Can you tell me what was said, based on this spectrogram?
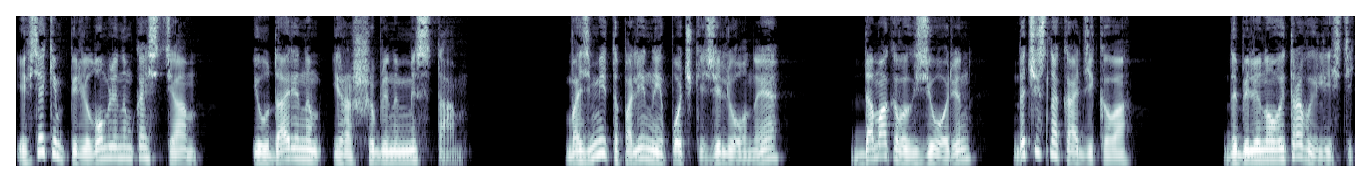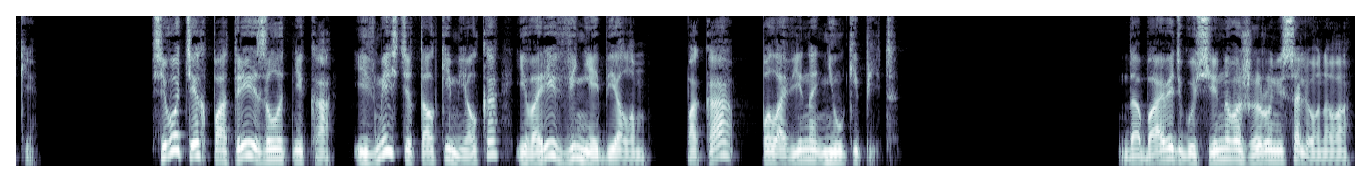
и всяким переломленным костям и ударенным и расшибленным местам. Возьми тополиные почки зеленые, до маковых зерен, до чеснока дикого, до беленовой травы листики. Всего тех по три золотника, и вместе толки мелко и вари в вине белом, пока половина не укипит. «Добавить гусиного жиру несоленого»,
